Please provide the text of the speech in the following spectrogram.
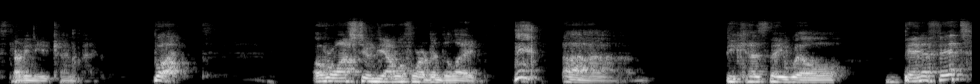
starting to get kind of bad. But Overwatch 2 and Diablo 4 have been delayed uh, because they will benefit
